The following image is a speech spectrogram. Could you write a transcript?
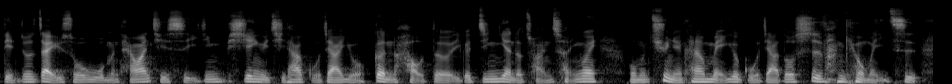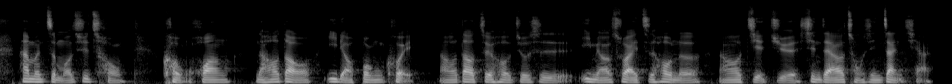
点就是在于说，我们台湾其实已经先于其他国家有更好的一个经验的传承，因为我们去年看到每一个国家都示范给我们一次，他们怎么去从恐慌，然后到医疗崩溃。然后到最后就是疫苗出来之后呢，然后解决，现在要重新站起来，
